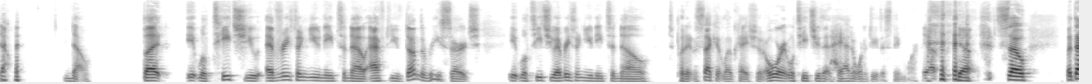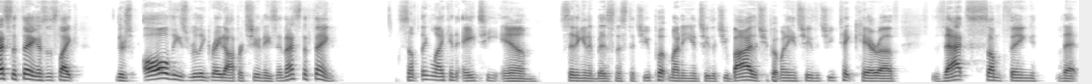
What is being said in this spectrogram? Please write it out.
No, no. But it will teach you everything you need to know after you've done the research. It will teach you everything you need to know to put it in a second location, or it will teach you that hey, I don't want to do this anymore. Yeah, yeah. so, but that's the thing is it's like there's all these really great opportunities, and that's the thing. Something like an ATM sitting in a business that you put money into, that you buy, that you put money into, that you take care of, that's something that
